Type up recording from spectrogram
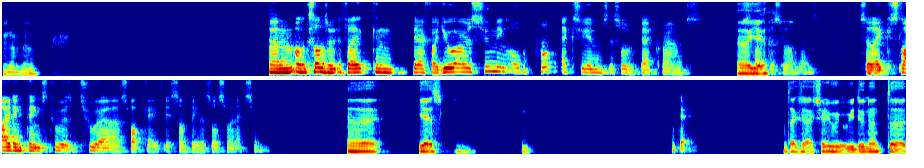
we don't know. Um, Alexander, if I can clarify, you are assuming all the prop axioms as sort of background uh, yeah. as well, right? So like sliding things through a through a swap gate is something that's also an axiom. Uh, yes. Okay. But actually, we, we do not uh,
